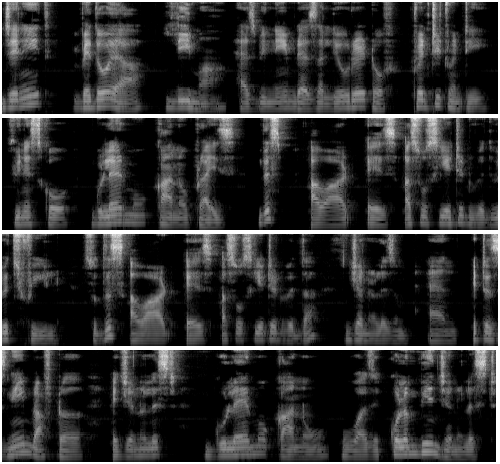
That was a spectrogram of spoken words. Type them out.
Janet Bedoya Lima has been named as the laureate of 2020 UNESCO Guillermo Cano Prize. This award is associated with which field? So this award is associated with the journalism and it is named after a journalist Guillermo Cano who was a Colombian journalist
